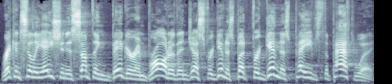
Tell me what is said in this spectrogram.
Reconciliation is something bigger and broader than just forgiveness, but forgiveness paves the pathway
